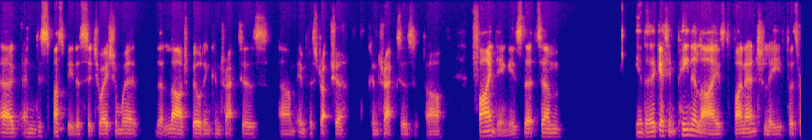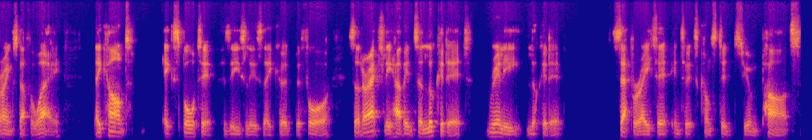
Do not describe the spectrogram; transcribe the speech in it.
uh, and this must be the situation where the large building contractors, um, infrastructure contractors are finding is that um, you know, they're getting penalized financially for throwing stuff away. They can't export it as easily as they could before. So they're actually having to look at it, really look at it, separate it into its constituent parts.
